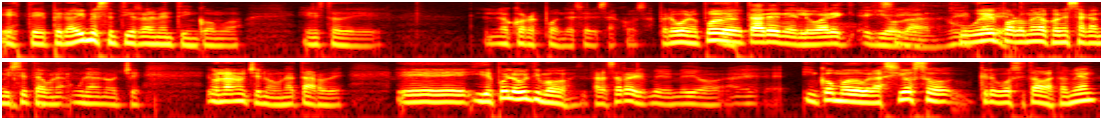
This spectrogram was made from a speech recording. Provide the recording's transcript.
Este, pero ahí me sentí realmente incómodo. En esto de no corresponde hacer esas cosas. Pero bueno, puedo De estar en el lugar e- equivocado. Sí, jugué por lo menos con esa camiseta una, una noche. Una noche no, una tarde. Eh, y después lo último, para cerrar, me- medio eh, incómodo, gracioso, creo que vos estabas también.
